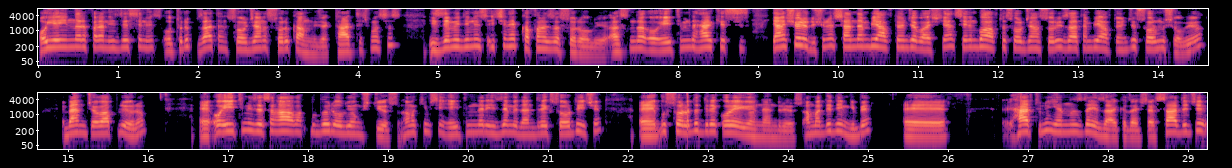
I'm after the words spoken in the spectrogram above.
O yayınları falan izleseniz oturup zaten soracağınız soru kalmayacak. Tartışmasız. İzlemediğiniz için hep kafanızda soru oluyor. Aslında o eğitimde herkes siz yani şöyle düşünün senden bir hafta önce başlayan senin bu hafta soracağın soruyu zaten bir hafta önce sormuş oluyor. Ben cevaplıyorum. E, o eğitimi izlesen aa bak bu böyle oluyormuş diyorsun. Ama kimse eğitimleri izlemeden direkt sorduğu için e, bu soruda direkt oraya yönlendiriyoruz. Ama dediğim gibi e, her türlü yanınızdayız arkadaşlar. Sadece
